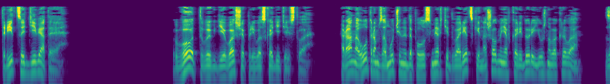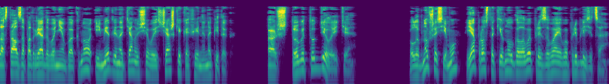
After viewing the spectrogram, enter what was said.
тридцать девятая. Вот вы где ваше превосходительство. Рано утром, замученный до полусмерти дворецкий, нашел меня в коридоре южного крыла. Застал за подглядыванием в окно и медленно тянущего из чашки кофейный напиток. «А что вы тут делаете?» Улыбнувшись ему, я просто кивнул головой, призывая его приблизиться.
